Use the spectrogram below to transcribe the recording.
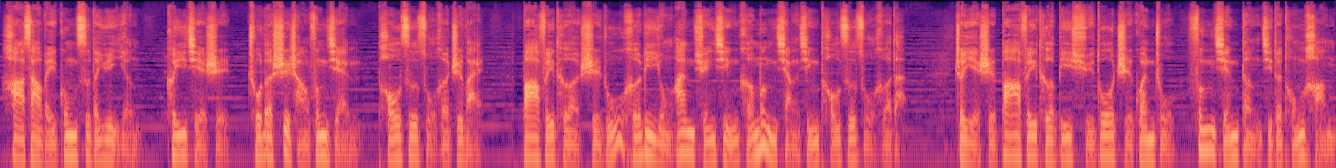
哈撒韦公司的运营，可以解释除了市场风险投资组合之外，巴菲特是如何利用安全性和梦想型投资组合的。这也是巴菲特比许多只关注风险等级的同行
